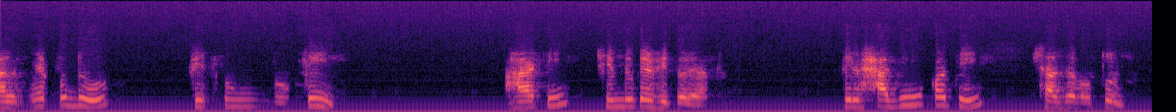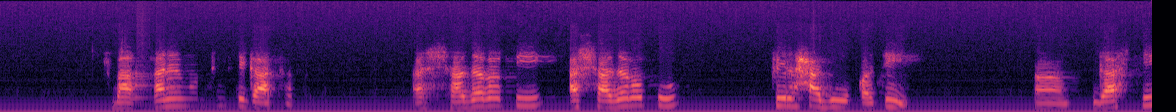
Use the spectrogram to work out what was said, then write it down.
আল ইকদু ফি সুন্দুকি হাড়টি সিন্ধুকের ভিতরে আছে। ফিল হাদিকতি সাজারতুন, বাগানের মধ্যে একটি গাছ আছে। আর সাজারতি, আর সাজারতু ফিল হাদিকতি গাছটি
